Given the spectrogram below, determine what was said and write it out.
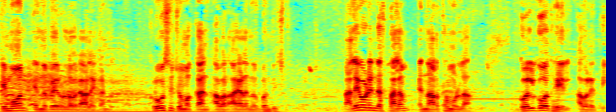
ഷിമോൻ എന്നു പേരുള്ള ഒരാളെ കണ്ടു. ക്രൂശ് ചുമക്കാൻ അവർ അയാളെ നിർബന്ധിച്ചു. തലയോടിന്റെ സ്ഥലം എന്ന അർത്ഥമുള്ള ഗൊൽഗോധയിൽ അവർ എത്തി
